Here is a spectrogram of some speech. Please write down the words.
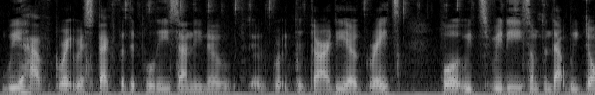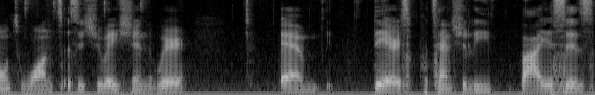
we have great respect for the police and you know the, the Gardaí are great but it's really something that we don't want a situation where um there's potentially biases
